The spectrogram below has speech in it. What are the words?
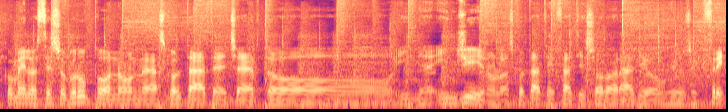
come lo stesso gruppo non ascoltate certo in, in giro, lo ascoltate infatti solo a Radio Music Free.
